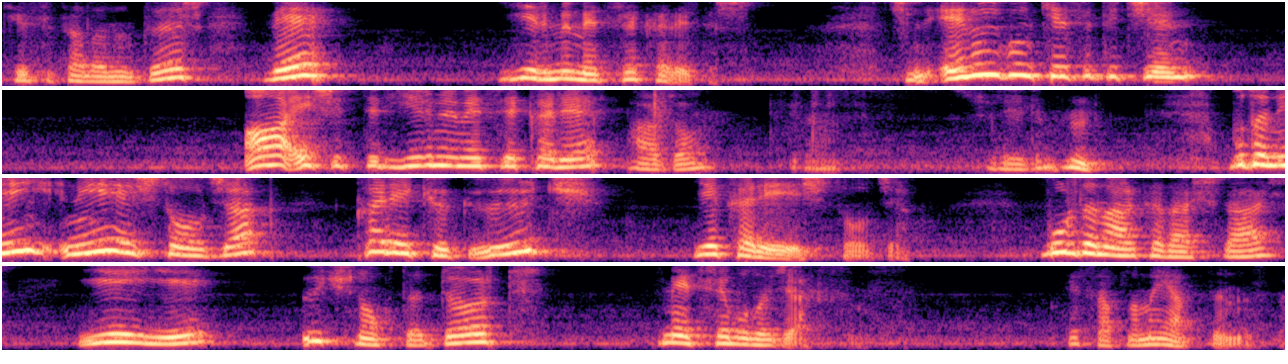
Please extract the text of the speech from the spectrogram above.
kesit alanıdır ve 20 metrekaredir. Şimdi en uygun kesit için A eşittir 20 metrekare pardon biraz sürelim. Hı. Bu da neye, neye eşit olacak? Karekök 3 y kareye eşit olacak. Buradan arkadaşlar y'yi 3.4 metre bulacaksınız. Hesaplama yaptığınızda.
